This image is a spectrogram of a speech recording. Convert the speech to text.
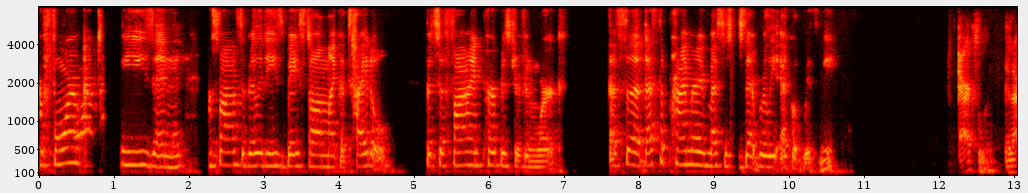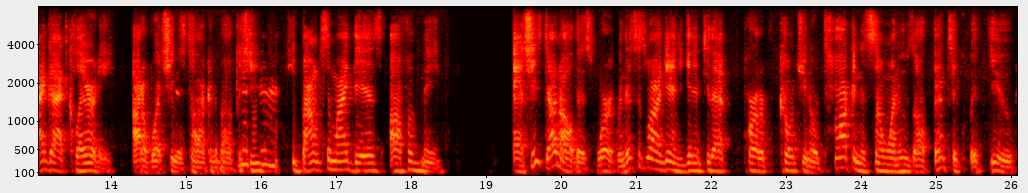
perform activities and responsibilities based on like a title but to find purpose driven work. That's the that's the primary message that really echoed with me. Excellent. And i got clarity out of what she was talking about because mm-hmm. she she bounced some ideas off of me, and she's done all this work. And this is why, again, you get into that part of coaching or talking to someone who's authentic with you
